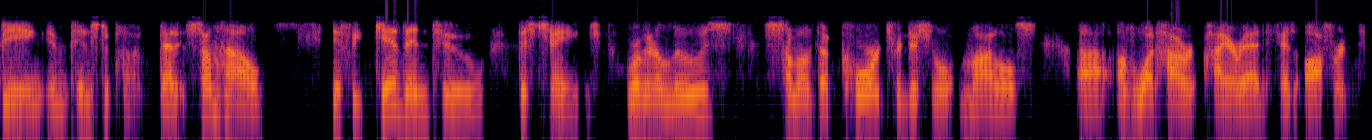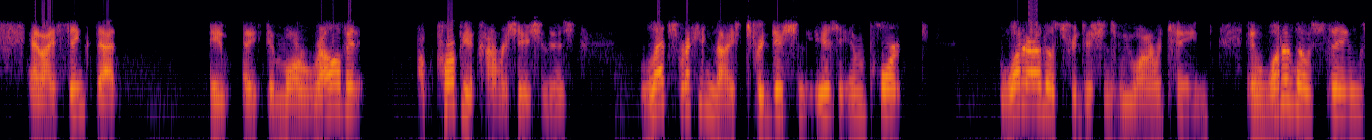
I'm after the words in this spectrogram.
being impinged upon. That somehow, if we give into this change. We're going to lose some of the core traditional models uh, of what higher, higher ed has offered. And I think that a, a, a more relevant, appropriate conversation is let's recognize tradition is important. What are those traditions we want to retain? And what are those things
